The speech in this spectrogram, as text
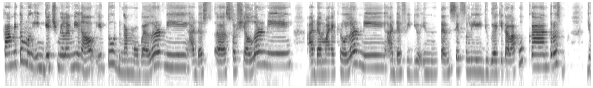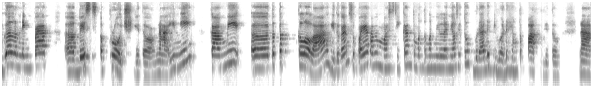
kami tuh mengengage milenial itu dengan mobile learning, ada uh, social learning, ada micro learning, ada video intensively juga kita lakukan, terus juga learning path uh, based approach gitu. Nah ini kami uh, tetap kelola gitu kan supaya kami memastikan teman-teman milenial itu berada di wadah yang tepat gitu. Nah,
